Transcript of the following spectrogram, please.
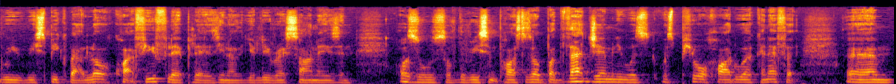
we we speak about a lot, quite a few flair players. You know, your Leroy Sané's and Ozils of the recent past as well. But that Germany was was pure hard work and effort. Um,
